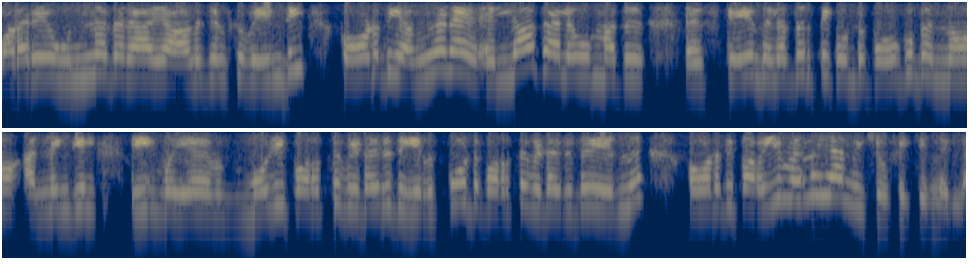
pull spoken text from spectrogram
വളരെ ഉന്നതരായ ആളുകൾക്ക് വേണ്ടി കോടതി അങ്ങനെ എല്ലാ കാലവും അത് സ്റ്റേ നിലനിർത്തി പോകുമെന്നോ അല്ലെങ്കിൽ ഈ മൊഴി പുറത്തു വിടരുത് ഈ റിപ്പോർട്ട് പുറത്തു വിടരുത് എന്ന് കോടതി പറയുമെന്ന് ഞാൻ വിശ്വസിക്കുന്നില്ല.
